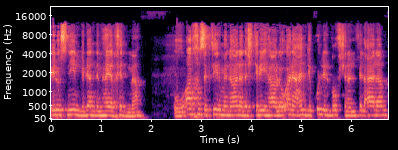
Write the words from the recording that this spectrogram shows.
له سنين بقدم هاي الخدمة. وأرخص كثير من أنا أشتريها. ولو أنا عندي كل ال professional في العالم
